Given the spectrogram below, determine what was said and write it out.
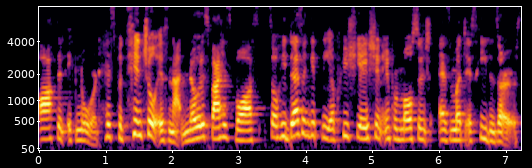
often ignored. His potential is not noticed by his boss, so he doesn't get the appreciation and promotions as much as he deserves.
